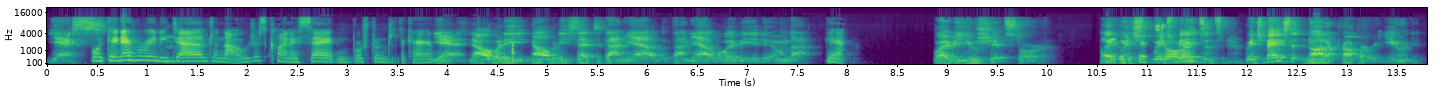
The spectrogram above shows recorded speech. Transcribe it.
Yes. But they never really mm. delved on that. It was just kind of said and brushed under the carpet. yeah, nobody nobody said to Danielle, but Danielle, why were you doing that? Yeah. Why were you shit storing? Like which which means it's which makes it not a proper reunion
